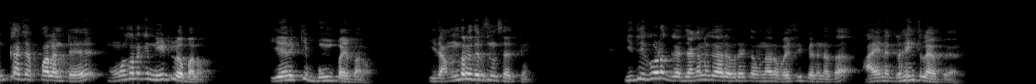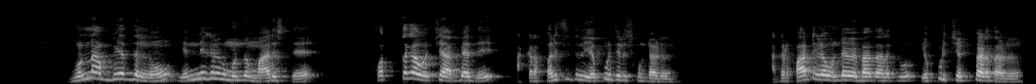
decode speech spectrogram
ఇంకా చెప్పాలంటే మొసలకి నీటిలో బలం ఏనికి భూమిపై బలం. ఇది అందరికీ తెలిసిన సత్యం. ఇది కూడా గ- జగన్ గారు ఎవరైతే ఉన్నారో వైసీపీ అధినేత ఆయన గ్రహించలేకపోయారు. ఉన్న అభ్యర్థులను ఎన్నికలకు ముందు మారిస్తే కొత్తగా వచ్చే అభ్యర్థి అక్కడ పరిస్థితులను ఎప్పుడు తెలుసుకుంటాడు? అక్కడ పార్టీలో ఉండే విభేదాలకు ఎప్పుడు చెక్ పెడతాడు?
